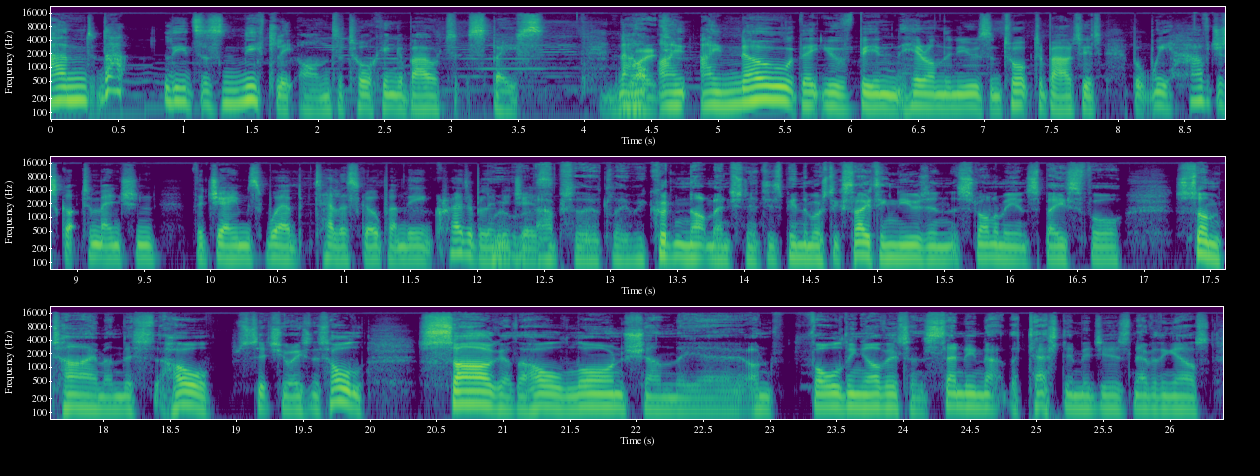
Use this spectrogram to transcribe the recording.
And that leads us neatly on to talking about space. Now, Right. I, I know that you've been here on the news and talked about it, but we have just got to mention the James Webb Telescope and the incredible images. Absolutely. We couldn't not mention it. It's been the most exciting news in astronomy and space for some time. And this whole situation, this whole saga, the whole launch and the uh, folding of it and sending that the test images and everything else.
